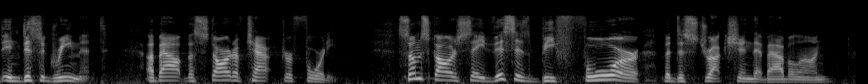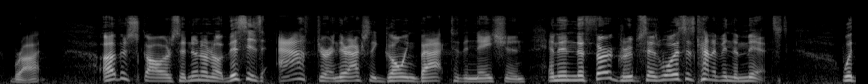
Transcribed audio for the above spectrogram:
in disagreement about the start of chapter 40. Some scholars say this is before the destruction that Babylon brought. Other scholars said, no, no, no, this is after, and they're actually going back to the nation. And then the third group says, well, this is kind of in the midst. what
